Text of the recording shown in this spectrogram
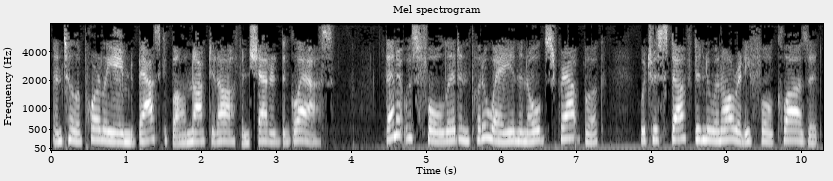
until a poorly aimed basketball knocked it off and shattered the glass. Then it was folded and put away in an old scrapbook, which was stuffed into an already full closet.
